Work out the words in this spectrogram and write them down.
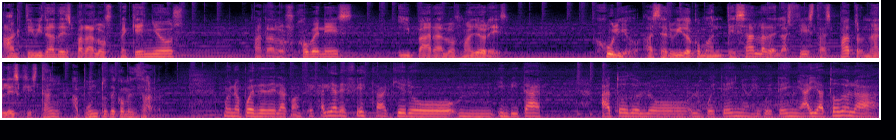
Actividades para los pequeños, para los jóvenes y para los mayores. Julio ha servido como antesala de las fiestas patronales que están a punto de comenzar. Bueno, pues desde la Concejalía de Fiesta quiero mm, invitar a todos los, los, hueteños y hueteñas y a toda la,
